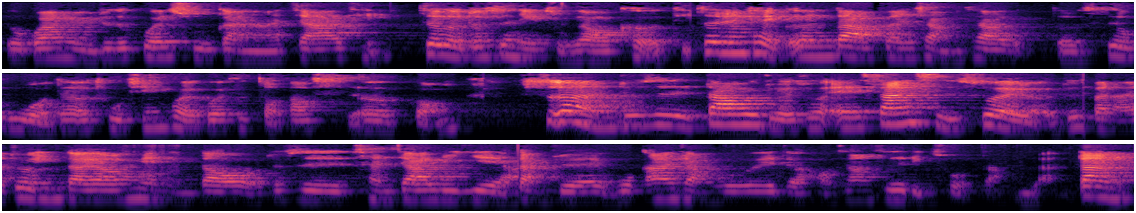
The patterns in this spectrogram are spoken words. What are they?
有关于就是归属感啊、家庭，这个就是你主要课题。这边可以跟大家分享一下的是，我的土星回归是走到十二宫，虽然就是大家会觉得说，哎，三十岁了，就是本来就应该要面临到就是成家立业啊，感觉我刚才讲微微的好像是理所当然，但。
